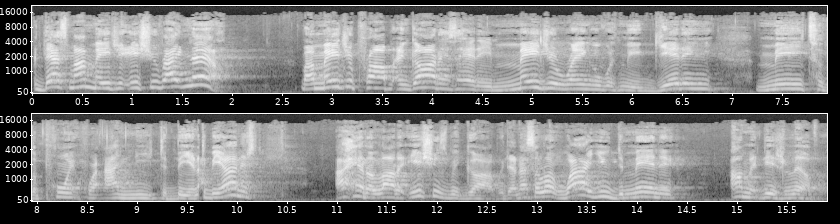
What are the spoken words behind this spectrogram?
that's my major issue right now. My major problem, and God has had a major wrangle with me getting me to the point where I need to be. And to be honest, I had a lot of issues with God with that. I said, Lord, why are you demanding I'm at this level?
